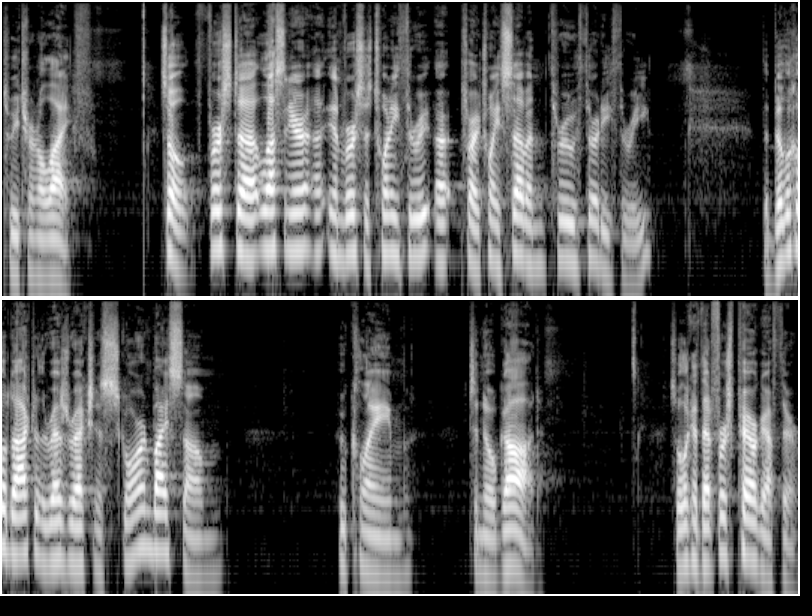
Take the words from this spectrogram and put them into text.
to eternal life. So, first uh, lesson here uh, in verses 23, uh, sorry, 27 through 33. The biblical doctrine of the resurrection is scorned by some who claim to know God. So, look at that first paragraph there.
